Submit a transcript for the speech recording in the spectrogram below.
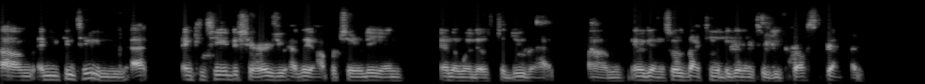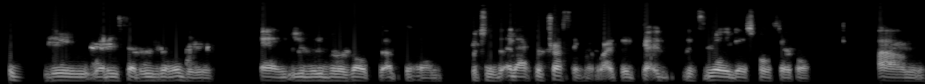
um, and you continue that and continue to share as you have the opportunity and and the windows to do that. Um, and again, this goes back to the beginning. So you trust God to do what He said He's going to do, and you leave the results up to him, which is an act of trusting him, right? It really goes full circle. Um,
